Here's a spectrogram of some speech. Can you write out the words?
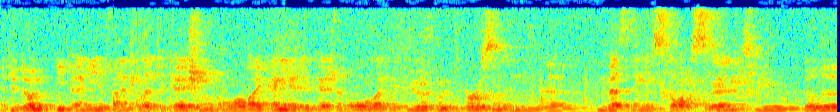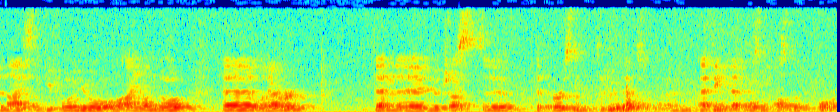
and you don't need any financial education or like any education at all. Like if you're a good person in uh, investing in stocks and you build a nice Wikifolio or ayondo, uh, whatever, then uh, you're just the person to do that. Um, I think that wasn't possible before.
